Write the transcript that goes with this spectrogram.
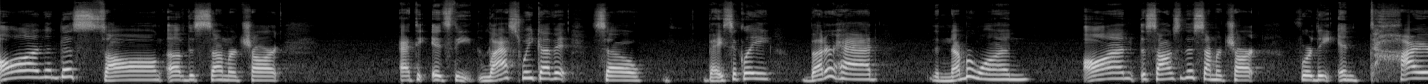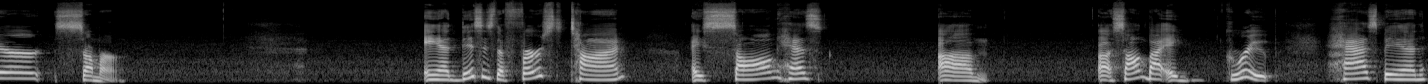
on the Song of the Summer chart. At the it's the last week of it, so basically, Butter had the number one on the Songs of the Summer chart for the entire summer. And this is the first time a song has um, a song by a group has been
